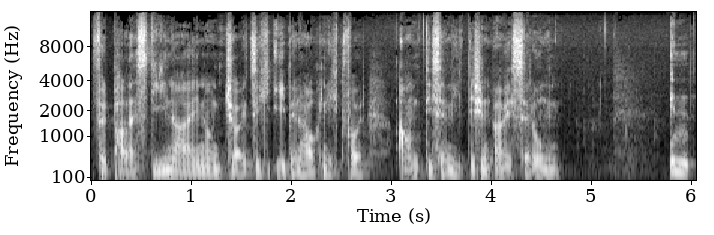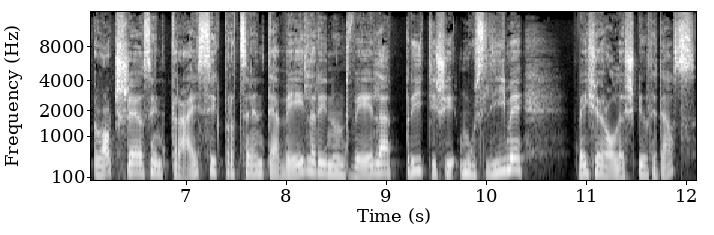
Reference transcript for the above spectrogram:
für Palästina ein und scheut sich eben auch nicht vor antisemitischen Äußerungen. In Rochdale sind 30 Prozent der Wählerinnen und Wähler britische Muslime. Welche Rolle spielte das?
